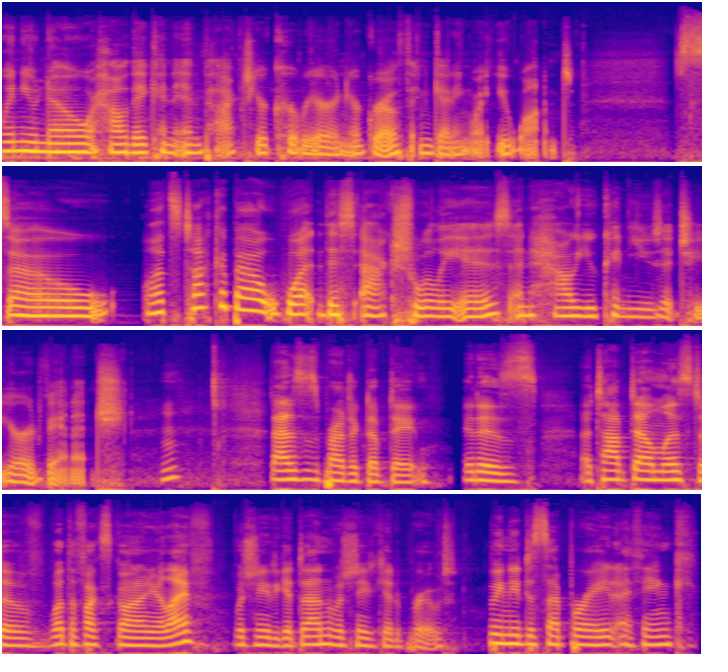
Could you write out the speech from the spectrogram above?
when you know how they can impact your career and your growth and getting what you want. So let's talk about what this actually is and how you can use it to your advantage. Status is a project update. It is a top down list of what the fuck's going on in your life, which you need to get done, which you need to get approved. We need to separate, I think,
